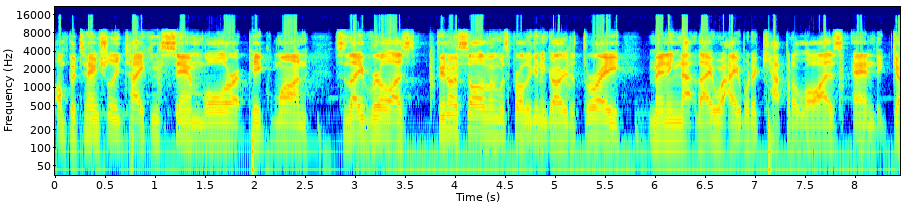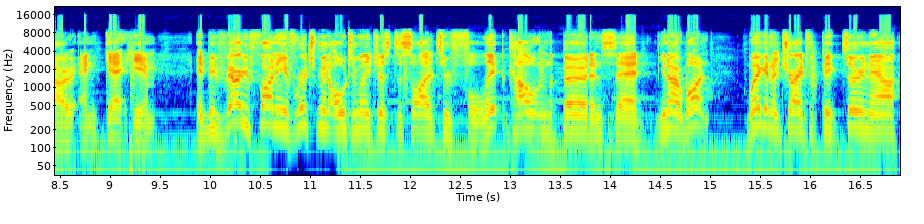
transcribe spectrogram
on potentially taking Sam Lalor at pick one. So they realized Finn O'Sullivan was probably going to go to three, meaning that they were able to capitalize and go and get him. It'd be very funny if Richmond ultimately just decided to flip Carlton the bird and said, you know what? We're going to trade for pick two now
